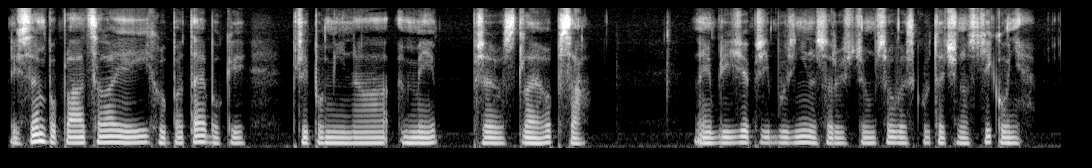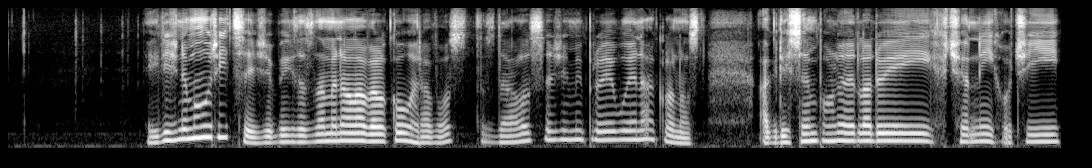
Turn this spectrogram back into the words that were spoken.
Když jsem poplácela její chlupaté boky, připomínala mi přerostlého psa. Nejblíže příbuzní nosorožcům jsou ve skutečnosti koně. I když nemohu říci, že bych zaznamenala velkou hravost, zdálo se, že mi projevuje náklonost. A když jsem pohlédla do jejich černých očí,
